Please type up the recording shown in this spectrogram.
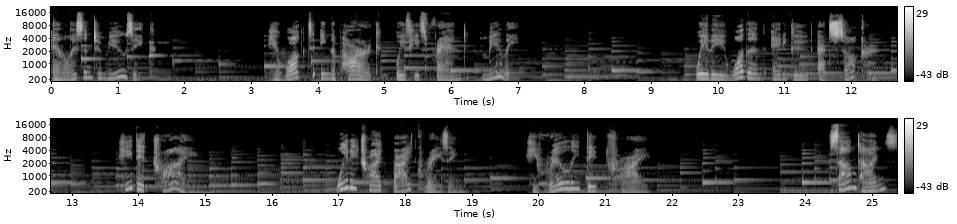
and listen to music. He walked in the park with his friend Millie. Willie wasn't any good at soccer. He did try. Willie tried bike racing. He really did try. Sometimes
